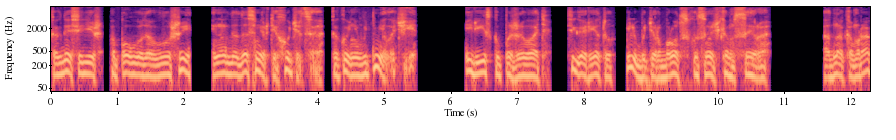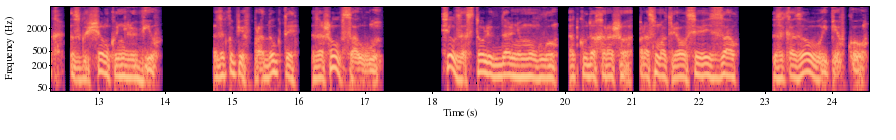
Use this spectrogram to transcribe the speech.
Когда сидишь по полгода в глуши, иногда до смерти хочется какой-нибудь мелочи. И риску пожевать, сигарету или бутерброд с кусочком сыра. Однако мрак сгущенку не любил. Закупив продукты, зашел в салон. Сел за столик в дальнем углу, откуда хорошо просматривался весь зал. Заказал выпивку.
